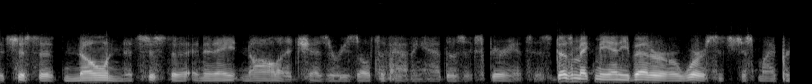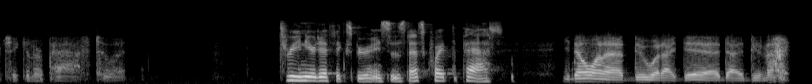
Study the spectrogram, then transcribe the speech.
it's just a known, it's just a, an innate knowledge as a result of having had those experiences. It doesn't make me any better or worse. It's just my particular path to it. Three near-death experiences. That's quite the path. You don't want to do what I did. I do not.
